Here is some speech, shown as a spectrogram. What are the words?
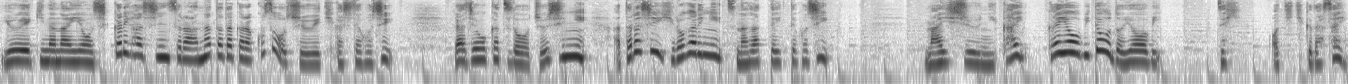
有益な内容をしっかり発信するあなただからこそ収益化してほしい。ラジオ活動を中心に新しい広がりにつながっていってほしい。毎週2回、火曜日と土曜日。ぜひお聞きください。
